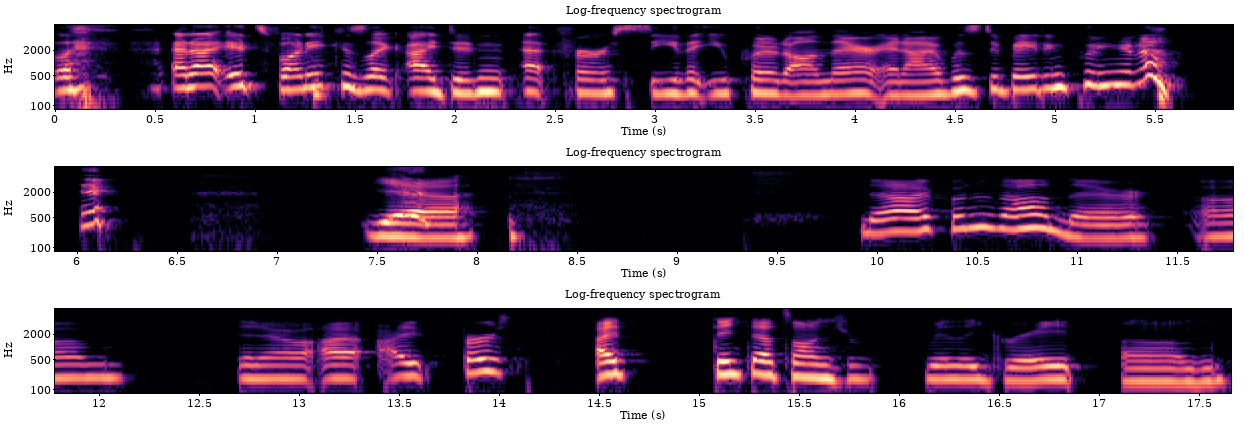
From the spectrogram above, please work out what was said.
Like and I it's funny cuz like I didn't at first see that you put it on there and I was debating putting it on. yeah. no, I put it on there. Um you know, I I first I think that song's really great. Um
